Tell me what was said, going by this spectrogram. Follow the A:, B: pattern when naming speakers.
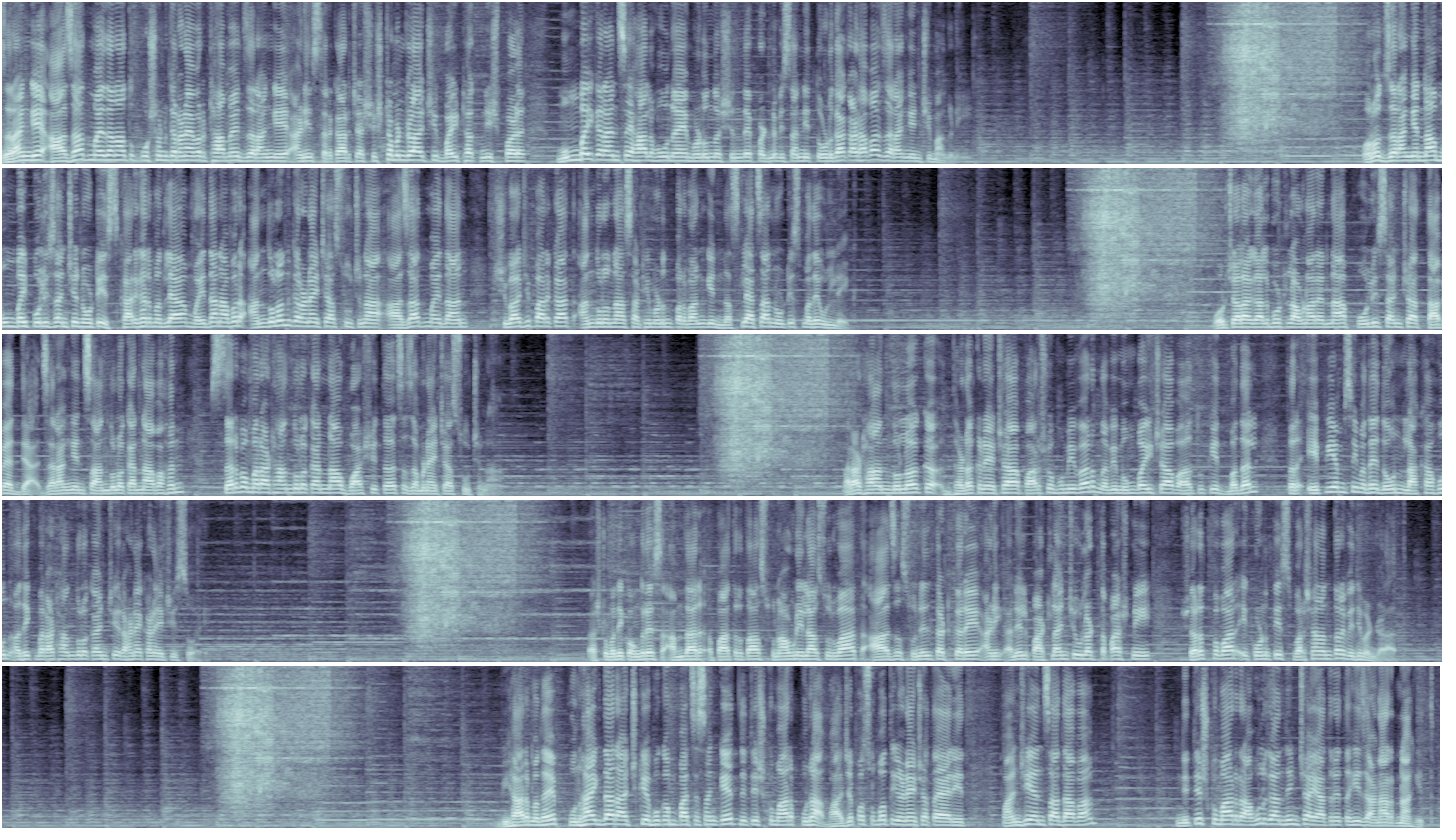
A: जरांगे आझाद मैदानात उपोषण करण्यावर ठाम आहेत. जरांगे आणि सरकारच्या शिष्टमंडळाची बैठक निष्फळ. मुंबईकरांचे हाल होऊ नये म्हणून शिंदे फडणवीसांनी तोडगा काढावा जरांगेंची मागणी. मनोज जरांगेंना मुंबई पोलिसांची नोटीस. खारघरमधल्या मैदानावर आंदोलन करण्याच्या सूचना. आझाद मैदान शिवाजी पार्कात आंदोलनासाठी म्हणून परवानगी नसल्याचा नोटीसमध्ये उल्लेख. मोर्चाला गालबोट लावणाऱ्यांना पोलिसांच्या ताब्यात द्या. जरांगेंचं आंदोलकांना आवाहन सर्व मराठा आंदोलकांना वाशीतच जमण्याच्या सूचना. मराठा आंदोलक धडकण्याच्या पार्श्वभूमीवर नवी मुंबईच्या वाहतुकीत बदल तर एपीएमसी मध्ये दोन लाखाहून अधिक मराठा आंदोलकांची राहण्याखाण्याची सोय. राष्ट्रवादी काँग्रेस आमदार अपात्रता सुनावणीला सुरुवात आज सुनील तटकरे आणि अनिल पाटलांची उलट तपासणी शरद पवार एकोणतीस वर्षानंतर विधिमंडळात. बिहारमध्ये पुन्हा एकदा राजकीय भूकंपाचे संकेत नितीश कुमार पुन्हा भाजपसोबत येण्याच्या तयारीत. मांझी यांचा दावा नितीश कुमार राहुल गांधींच्या यात्रेतही जाणार नाहीत.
